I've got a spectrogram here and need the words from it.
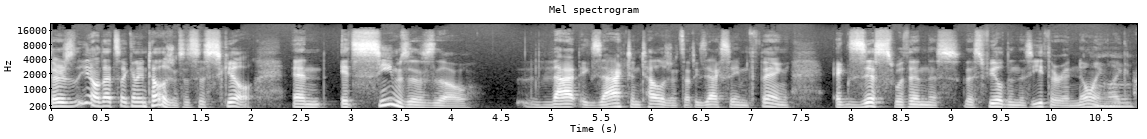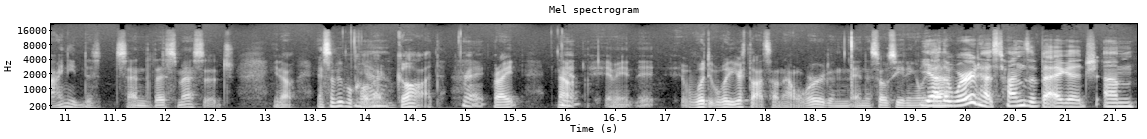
there's you know that's like an intelligence it's a skill and it seems as though that exact intelligence that exact same thing exists within this this field in this ether and knowing like Mhm. i need to send this message you know and some people call Yeah. that god right. right now i mean it, what what are your thoughts on that word and, and associating it with yeah, that? the word has tons of baggage. Um,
